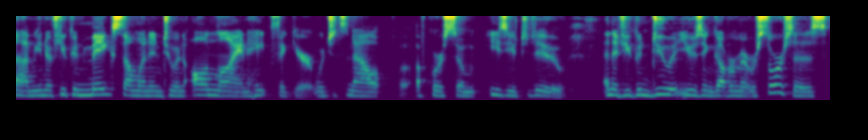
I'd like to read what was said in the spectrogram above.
Um, you know, if you can make someone into an online hate figure, which it's now, of course, so easy to do, and if you can do it using government resources,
